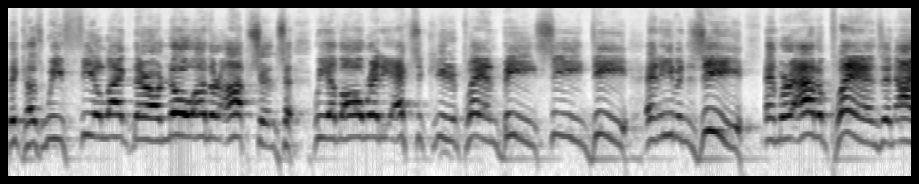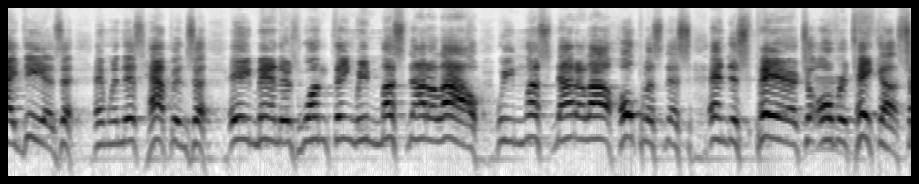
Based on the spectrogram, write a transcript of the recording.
because we feel like there are no other options. We have already executed plan B, C, D, and even Z, and we're out of plans and ideas. And when this happens, amen, there's one thing we must not allow. We must not allow hopelessness and despair to overtake us.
